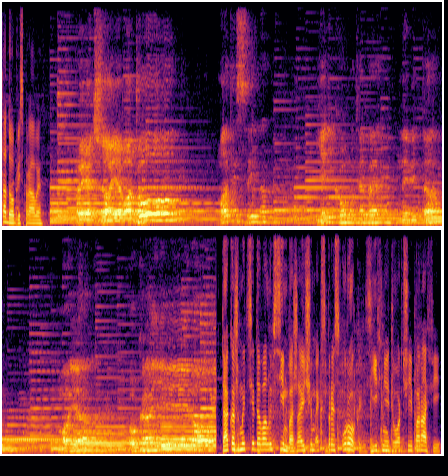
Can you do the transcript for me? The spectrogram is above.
та добрі справи. Виряджає в АТО мати сина, я нікому тебе не віддам, моя. Також митці давали всім бажаючим експрес-уроки з їхньої творчої парафії.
